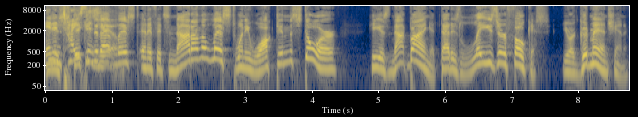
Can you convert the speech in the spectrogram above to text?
It he is sticking to that you. list, and if it's not on the list when he walked in the store, he is not buying it. That is laser focus. You're a good man, Shannon.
